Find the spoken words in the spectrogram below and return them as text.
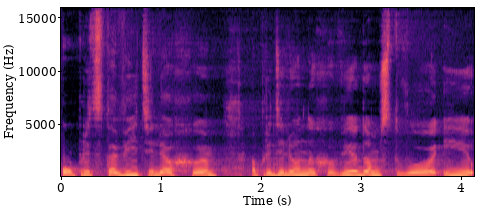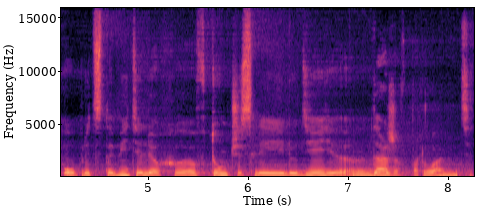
о представителях э, определенных ведомств и о представителях, э, в том числе и людей даже в парламенте,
